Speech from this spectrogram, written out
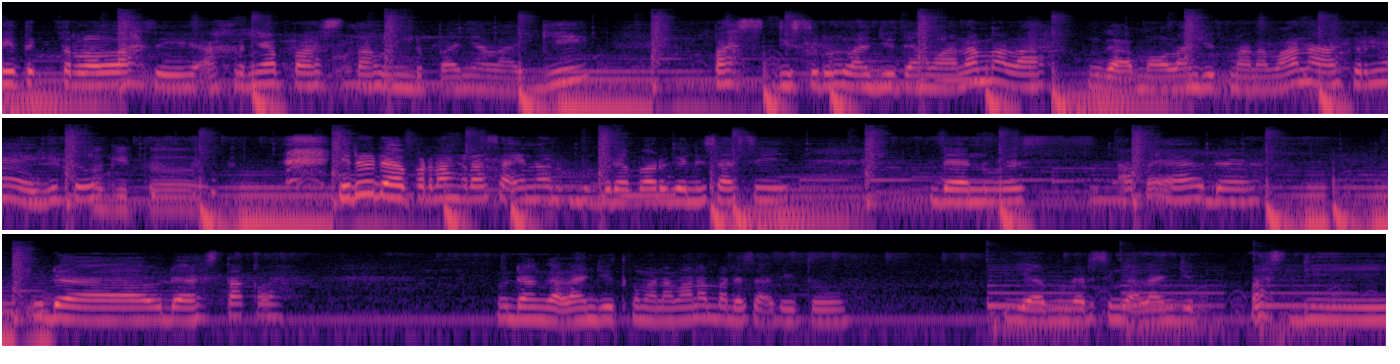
titik terlelah sih. Akhirnya pas tahun depannya lagi pas disuruh lanjut yang mana malah nggak mau lanjut mana-mana akhirnya ya gitu Oh gitu. jadi udah pernah ngerasain beberapa organisasi dan wes apa ya udah udah udah stuck lah udah nggak lanjut ke mana-mana pada saat itu iya bener sih nggak lanjut pas di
